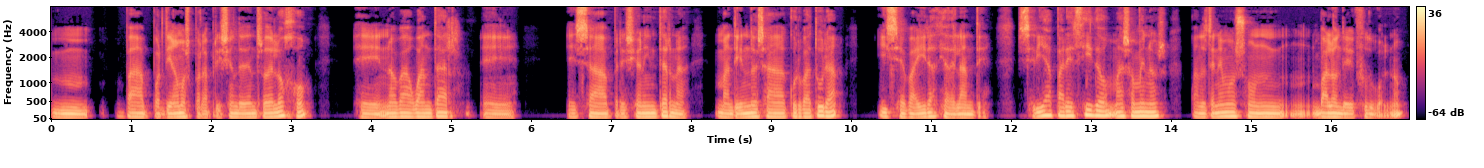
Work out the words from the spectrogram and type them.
va por, digamos, por la presión de dentro del ojo, eh, no va a aguantar eh, esa presión interna manteniendo esa curvatura y se va a ir hacia adelante. Sería parecido más o menos cuando tenemos un balón de fútbol, ¿no?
